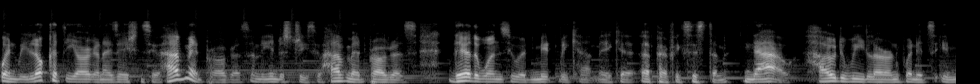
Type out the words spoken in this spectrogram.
when we look at the organizations who have made progress and the industries who have made progress, they're the ones who admit we can't make a, a perfect system. Now, how do we learn when it's in,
